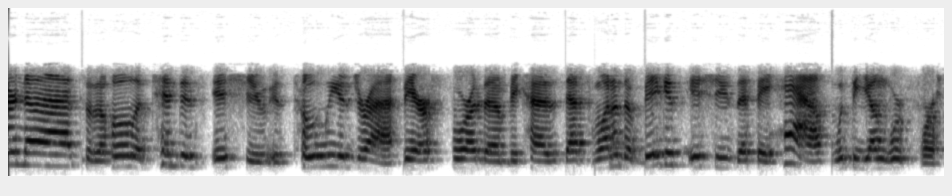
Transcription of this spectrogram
or not. So the whole attendance issue is totally addressed there for them because that's one of the biggest issues that they have with the young workforce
